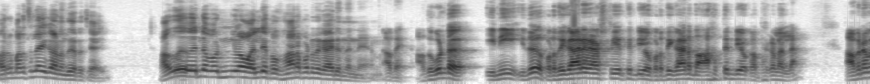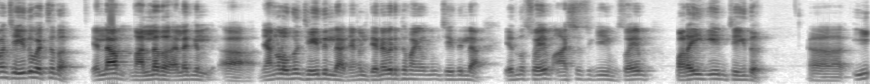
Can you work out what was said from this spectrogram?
അവർക്ക് മനസ്സിലായി കാണും തീർച്ചയായും. അത് എന്റെ മുന്നിലുള്ള വലിയ പ്രധാനപ്പെട്ട ഒരു കാര്യം തന്നെയാണ്. അതെ. അതുകൊണ്ട് ഇനി ഇത് പ്രതികാര രാഷ്ട്രീയത്തിന്റെയോ പ്രതികാര ദാഹത്തിന്റെയോ കഥകളല്ല. അവനവൻ ചെയ്തു വെച്ചത് എല്ലാം നല്ലത് അല്ലെങ്കിൽ ഞങ്ങളൊന്നും ചെയ്തില്ല ഞങ്ങൾ ജനവിരുദ്ധമായി ഒന്നും ചെയ്തില്ല എന്ന് സ്വയം ആശ്വസിക്കുകയും സ്വയം പറയുകയും ചെയ്ത് ഈ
